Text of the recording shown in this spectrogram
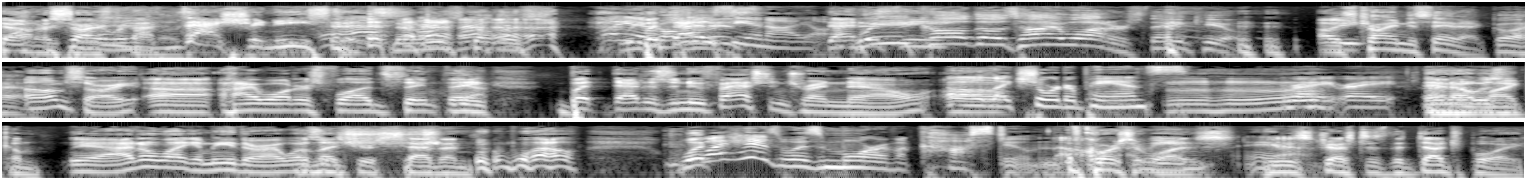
High uh, water sorry, we're not fashionistas. No, we call those, Oh, we yeah, call that those- Casey and I are. that is we the- call those high waters. Thank you. I was you- trying to say that. Go ahead. Oh, I'm sorry. Uh, high waters, floods, same thing. But that is a new fashion trend now. Oh, Uh, like shorter pants. mhm. Right, right. I don't was- like 'em. Yeah, I don't like them either. I wasn't. Unless you're seven. well, what? Well, his was more of a costume, though. Of course, I it mean, was. He was dressed as the Dutch boy.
